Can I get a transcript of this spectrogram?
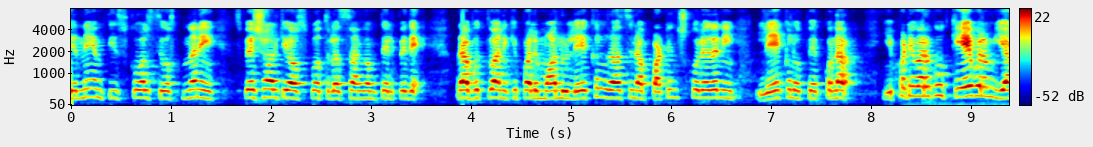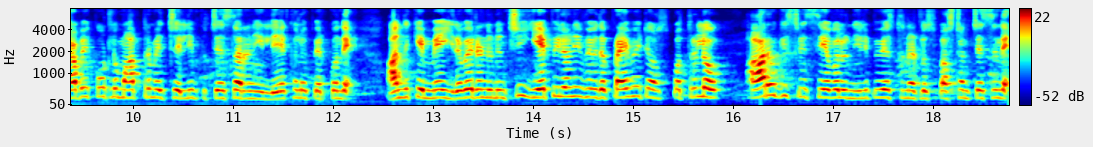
నిర్ణయం తీసుకోవాల్సి వస్తుందని స్పెషాలిటీ ఆసుపత్రుల సంఘం తెలిపింది. ప్రభుత్వానికి పలుమార్లు లేఖలు రాసినా పట్టించుకోలేదని లేఖలో పేర్కొన్నారు. ఇప్పటి వరకు కేవలం యాభై కోట్లు మాత్రమే చెల్లింపు చేశారని లేఖలో పేర్కొంది. అందుకే మే ఇరవై రెండు నుంచి ఏపీలోని వివిధ ప్రైవేటు ఆసుపత్రుల్లో ఆరోగ్యశ్రీ సేవలు నిలిపివేస్తున్నట్లు స్పష్టం చేసింది.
